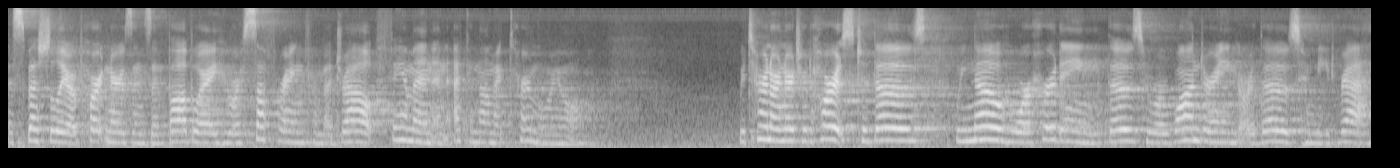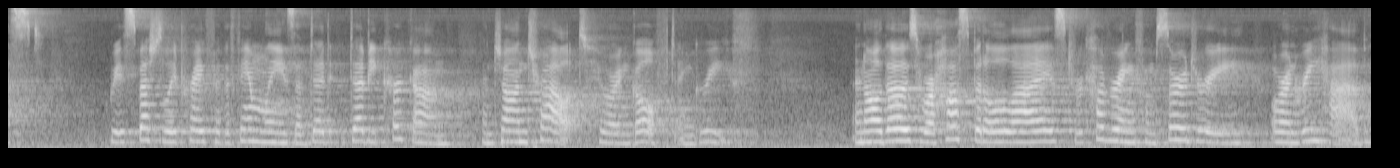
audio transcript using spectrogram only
especially our partners in Zimbabwe who are suffering from a drought, famine, and economic turmoil. We turn our nurtured hearts to those we know who are hurting, those who are wandering, or those who need rest. We especially pray for the families of De- Debbie Kirkham and John Trout who are engulfed in grief, and all those who are hospitalized, recovering from surgery, or in rehab,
